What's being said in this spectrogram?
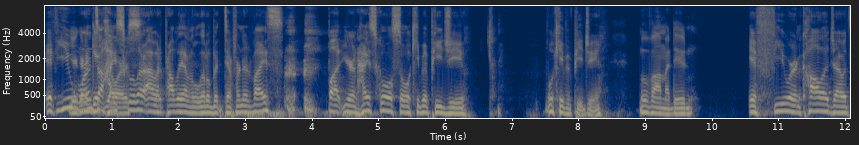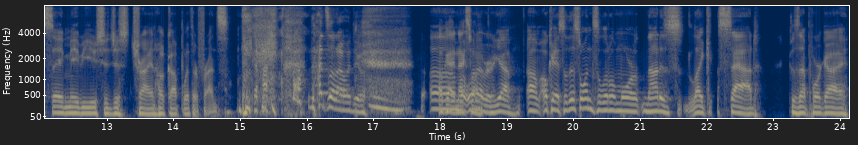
if you You're weren't a high yours. schooler, I would probably have a little bit different advice. but you're in high school, so we'll keep it PG. We'll keep it PG. Move on, my dude. If you were in college, I would say maybe you should just try and hook up with her friends. That's what I would do. Okay, Um, next but one. whatever. Yeah. Um, okay, so this one's a little more not as like sad because that poor guy.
